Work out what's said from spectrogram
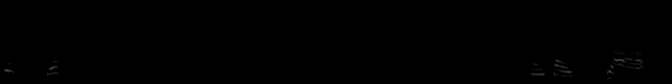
failed the jump. dude. Oh my god.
